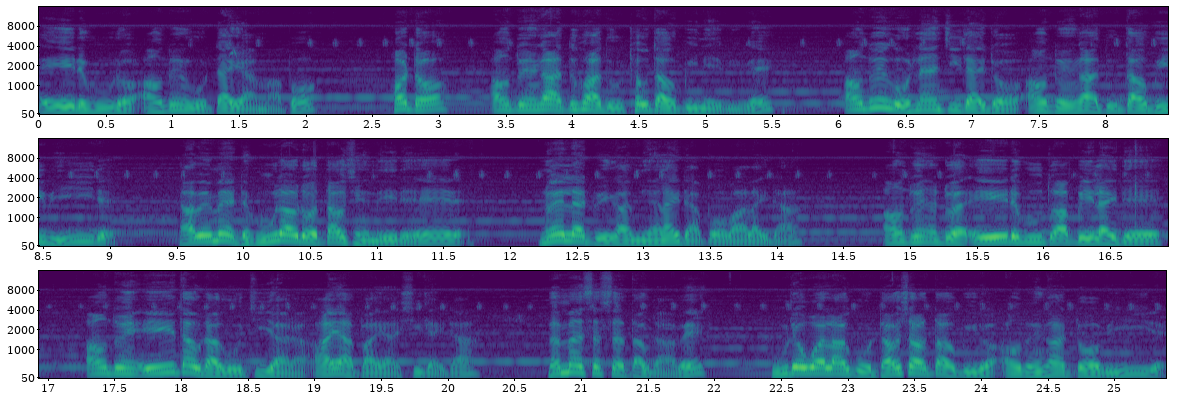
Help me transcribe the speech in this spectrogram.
အေးအေးတပူးတော့အောင်တွင်ကိုတိုက်ရမှာပေါ့။ ဟောတော့အောင်တွင်ကသူ့ဟာသူထုတ်တောက်ပြီးနေပြီပဲအောင်တွင်ကိုလှမ်းကြည့်လိုက်တော့အောင်တွင်ကသူ့တောက်ပြီးပြီတဲ့ဒါပေမဲ့တဘူးလောက်တော့တောက်ချင်သေးတယ်တဲ့နှွဲလက်တွေကမြန်လိုက်တာပေါ်ပါလိုက်တာအောင်တွင်အတွက်အေးတဘူးသွားပေးလိုက်တယ်အောင်တွင်အေးတောက်တာကိုကြည့်ရတာအားရပါရရှိလိုက်တာမမဆက်ဆက်တောက်တာပဲဘူးတဝက်လောက်ကိုတောက်လျှောက်တောက်ပြီးတော့အောင်တွင်ကတော်ပြီတဲ့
